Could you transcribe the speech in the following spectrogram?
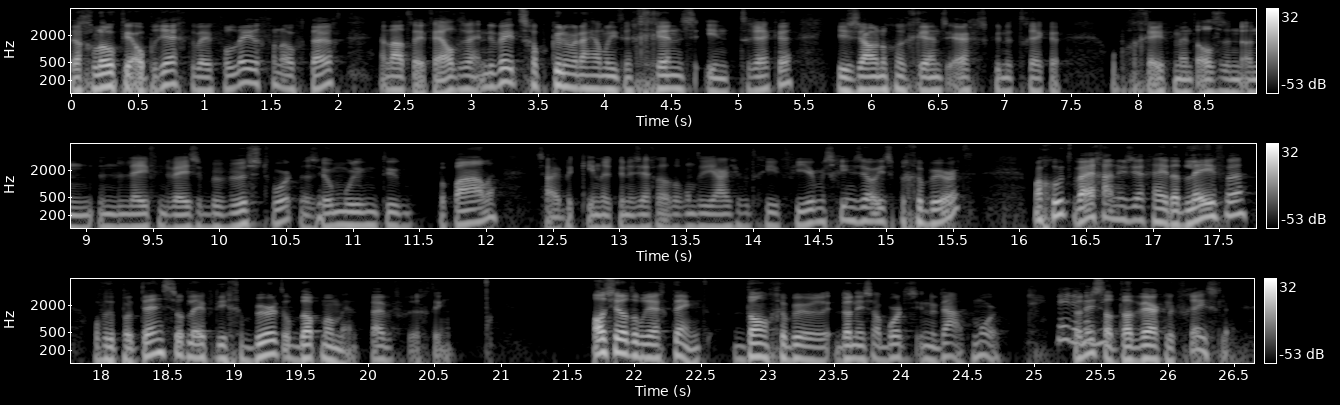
Daar geloof je oprecht, daar ben je volledig van overtuigd. En laten we even helder zijn. In de wetenschap kunnen we daar helemaal niet een grens in trekken. Je zou nog een grens ergens kunnen trekken op een gegeven moment als een, een, een levend wezen bewust wordt. Dat is heel moeilijk natuurlijk bepalen. Zou je bij kinderen kunnen zeggen dat er rond een jaartje of drie, vier misschien zoiets gebeurt. Maar goed, wij gaan nu zeggen, hey, dat leven, of de potentie tot leven, die gebeurt op dat moment, bij bevruchting. Als je dat oprecht denkt, dan, gebeuren, dan is abortus inderdaad moord. Nee, Dan is dat daadwerkelijk vreselijk.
